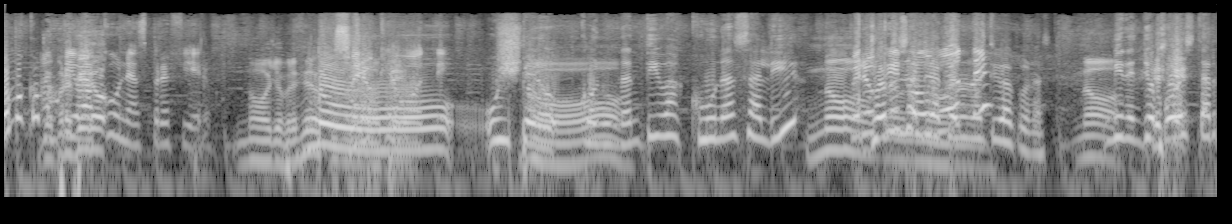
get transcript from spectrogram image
¿Cómo, cómo? Yo prefiero- Antivacunas prefiero. No, yo prefiero No, que Pero que vote. uy, pero No. con una antivacuna salir. No, Pero yo que no no saldría con una antivacunas. no. Miren, yo puedo estar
